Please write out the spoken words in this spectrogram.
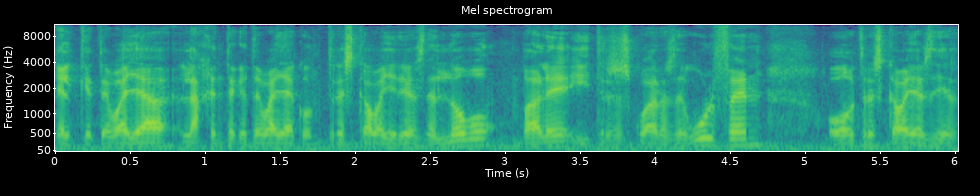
el que te vaya, la gente que te vaya con tres caballerías del lobo, ¿vale? Y tres escuadras de Wolfen, o tres caballerías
